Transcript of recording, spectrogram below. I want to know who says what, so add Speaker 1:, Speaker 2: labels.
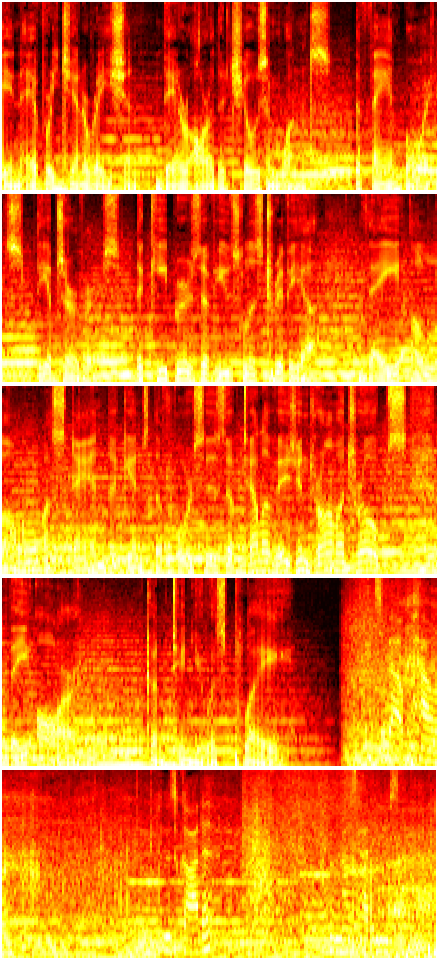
Speaker 1: In every generation, there are the chosen ones, the fanboys, the observers, the keepers of useless trivia. They alone must stand against the forces of television drama tropes. They are continuous play.
Speaker 2: It's about power. Who's got it? Who knows how to use it?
